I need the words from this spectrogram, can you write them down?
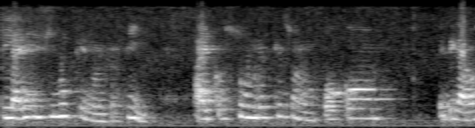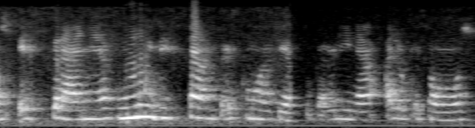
clarísimo que no es así. Hay costumbres que son un poco digamos, extrañas, muy distantes, como decías tú, Carolina, a lo que somos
